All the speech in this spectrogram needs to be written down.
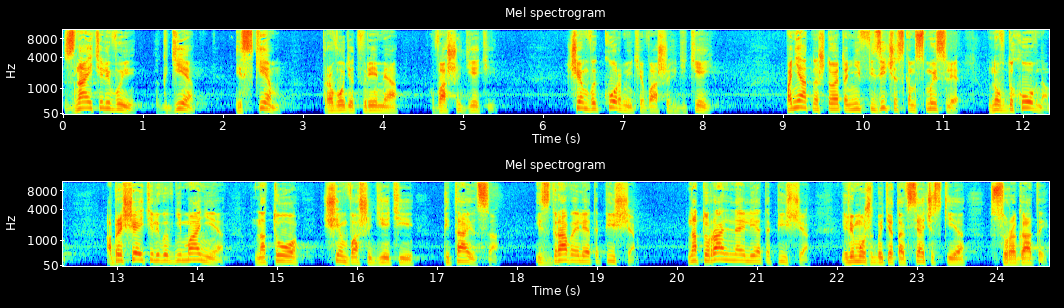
знаете ли вы, где и с кем проводят время ваши дети? Чем вы кормите ваших детей? Понятно, что это не в физическом смысле, но в духовном. Обращаете ли вы внимание на то, чем ваши дети питаются? И здравая ли это пища? Натуральная ли это пища? Или, может быть, это всяческие суррогаты?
